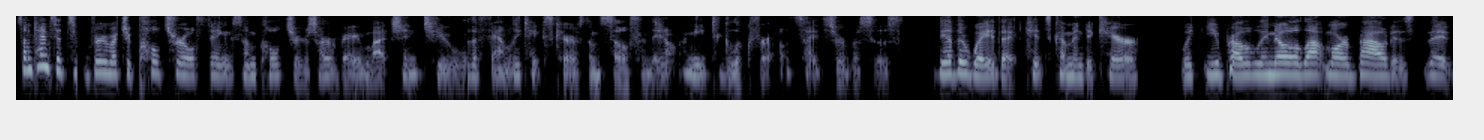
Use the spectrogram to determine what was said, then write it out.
sometimes it's very much a cultural thing. Some cultures are very much into the family takes care of themselves and they don't need to look for outside services. The other way that kids come into care what you probably know a lot more about is that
